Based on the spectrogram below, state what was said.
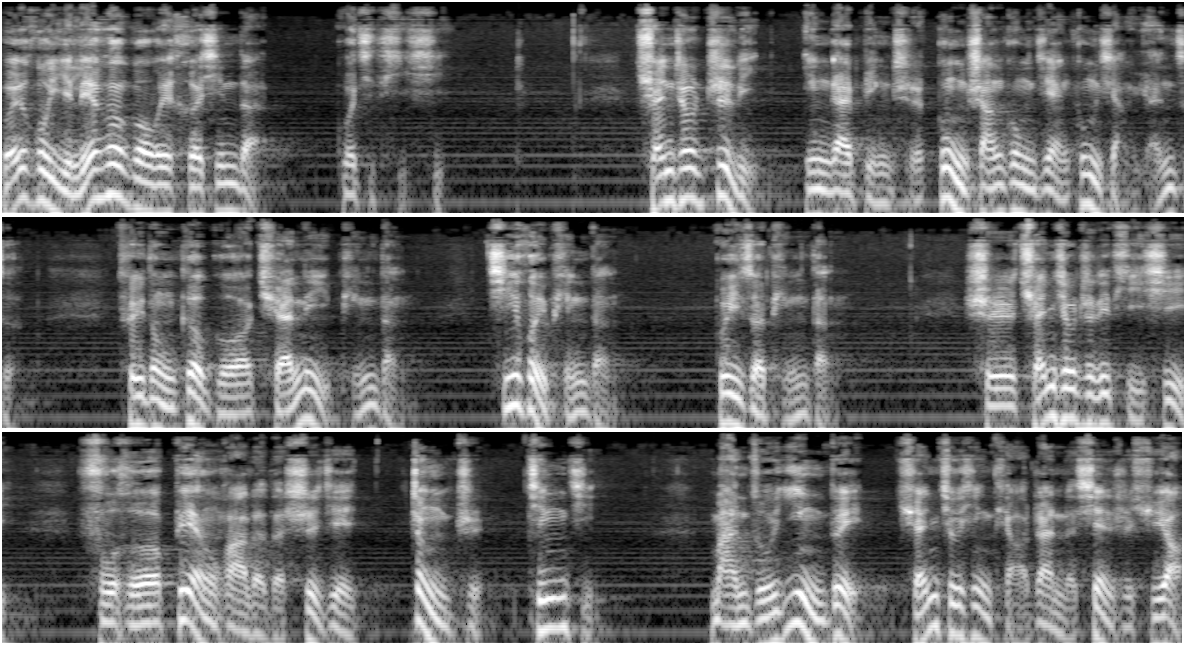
维护以联合国为核心的国际体系。全球治理应该秉持共商共建共享原则，推动各国权利平等、机会平等、规则平等，使全球治理体系符合变化了的世界政治经济，满足应对全球性挑战的现实需要，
